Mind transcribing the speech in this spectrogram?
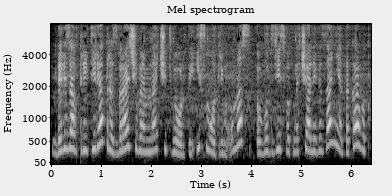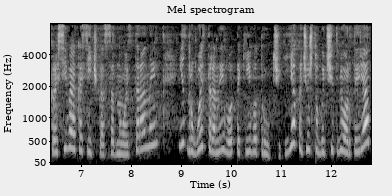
Довязав третий ряд, разворачиваем на четвертый и смотрим. У нас вот здесь вот в начале вязания такая вот красивая косичка с одной стороны и с другой стороны вот такие вот рубчики. Я хочу, чтобы четвертый ряд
